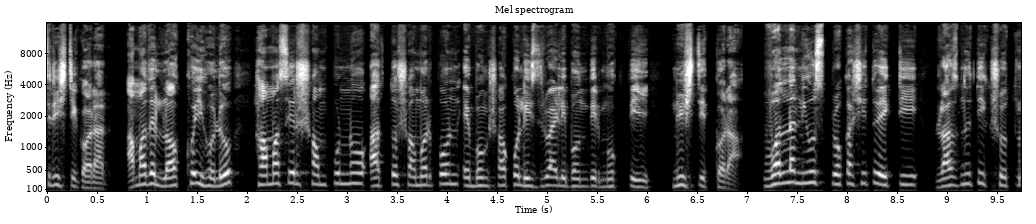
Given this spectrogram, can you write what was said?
সৃষ্টি করার। আমাদের লক্ষ্যই হল হামাসের সম্পূর্ণ আত্মসমর্পণ এবং সকল ইসরায়েলি বন্দির মুক্তি নিশ্চিত করা। ওয়াল্লা নিউজ প্রকাশিত একটি রাজনৈতিক সূত্র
